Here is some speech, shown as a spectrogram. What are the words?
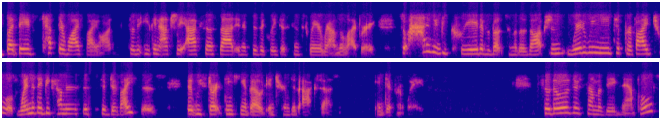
but they've kept their Wi-Fi on so that you can actually access that in a physically distanced way around the library. So how do we be creative about some of those options? Where do we need to provide tools? When do they become assistive devices that we start thinking about in terms of access in different ways? So those are some of the examples.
